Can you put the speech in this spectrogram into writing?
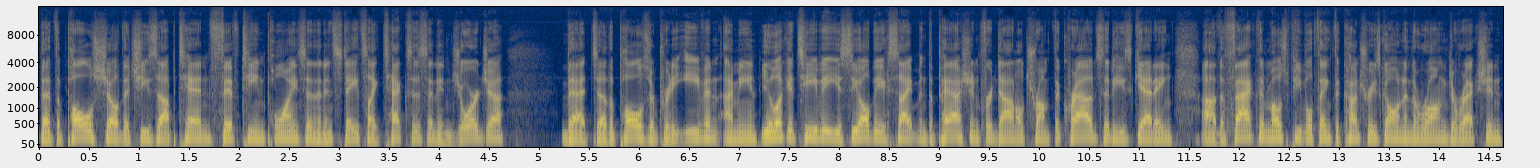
that the polls show that she's up 10, 15 points, and that in states like Texas and in Georgia, that uh, the polls are pretty even. I mean, you look at TV, you see all the excitement, the passion for Donald Trump, the crowds that he's getting, uh, the fact that most people think the country's going in the wrong direction.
